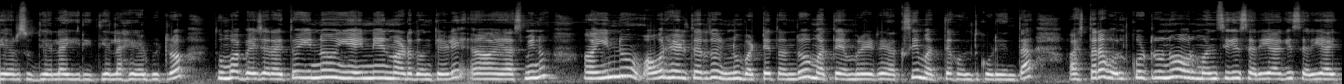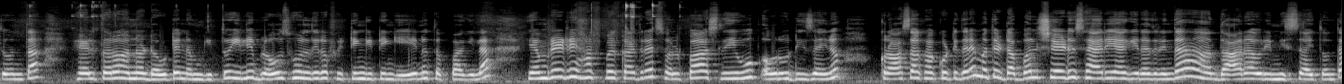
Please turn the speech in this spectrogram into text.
ದೇವ್ರ ಸುದ್ದಿ ಎಲ್ಲ ಈ ರೀತಿ ಎಲ್ಲ ಹೇಳಿಬಿಟ್ರು. ತುಂಬ ಬೇಜಾರಾಯಿತು. ಇನ್ನು ಇನ್ನೇನು ಮಾಡೋದು ಅಂತೇಳಿ ಯಾಸ್ಮಿನು ಇನ್ನು ಅವ್ರು ಹೇಳ್ತಾ ಇರೋದು ಇನ್ನೂ ಬಟ್ಟೆ ತಂದು ಮತ್ತೆ ಎಂಬ್ರಾಯ್ಡ್ರಿ ಹಾಕಿಸಿ ಮತ್ತೆ ಹೊಲ್ದು ಕೊಡಿ ಅಂತ. ಅಷ್ಟು ಥರ ಹೊಲ್ದು ಕೊಟ್ರು ಅವ್ರ ಮನಸ್ಸಿಗೆ ಸರಿಯಾಗಿ ಸರಿ ಅಂತ ಹೇಳ್ತಾರೋ ಅನ್ನೋ ಡೌಟೇ ನಮಗಿತ್ತು. ಇಲ್ಲಿ ಬ್ಲೌಸ್ ಹೊಲ್ದಿರೋ ಫಿಟ್ಟಿಂಗ್ ಗಿಟ್ಟಿಂಗ್ ಏನೂ ತಪ್ಪಾಗಿಲ್ಲ. ಎಂಬ್ರಾಯ್ಡ್ರಿ ಹಾಕಬೇಕಾದ್ರೆ ಸ್ವಲ್ಪ ಸ್ಲೀವು ಅವರು ಡಿಸೈನು ಕ್ರಾಸಾಗಿ ಹಾಕ್ಕೊಟ್ಟಿದ್ದಾರೆ ಮತ್ತು ಡಬಲ್ ಶೇಡ್ ಸ್ಯಾರಿ ಆಗಿರೋದ್ರಿಂದ ದಾರ ಅವ್ರಿಗೆ ಮಿಸ್ ಆಯಿತು ಅಂತ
